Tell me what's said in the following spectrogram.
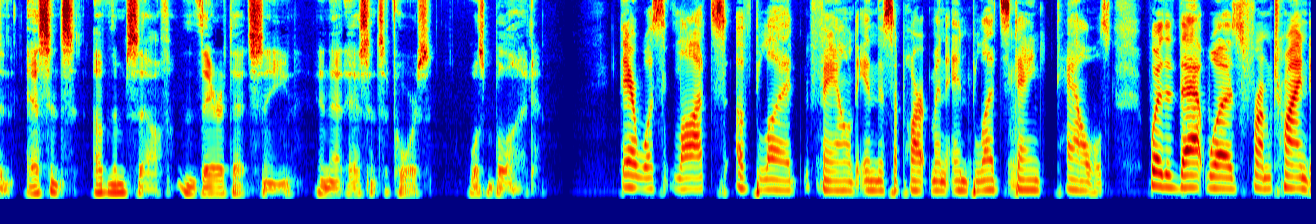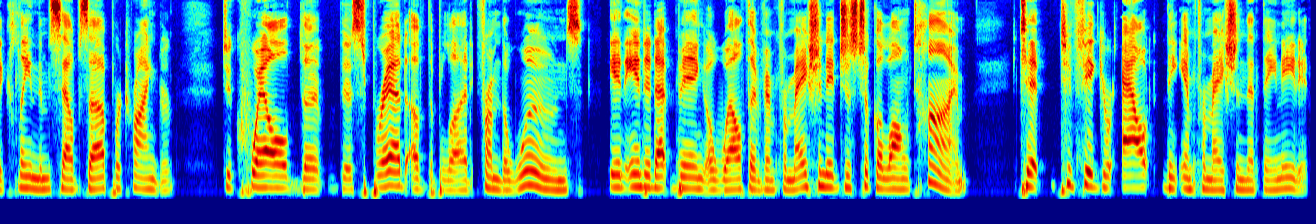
an essence of themselves there at that scene. And that essence, of course, was blood. There was lots of blood found in this apartment and blood-stained towels, whether that was from trying to clean themselves up or trying to to quell the the spread of the blood from the wounds. It ended up being a wealth of information. It just took a long time to to figure out the information that they needed.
